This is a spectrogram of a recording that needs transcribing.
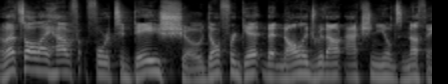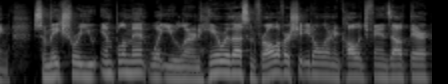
Now, that's all I have for today's show. Don't forget that knowledge without action yields nothing. So make sure you implement what you learn here with us. And for all of our shit you don't learn in college fans out there,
